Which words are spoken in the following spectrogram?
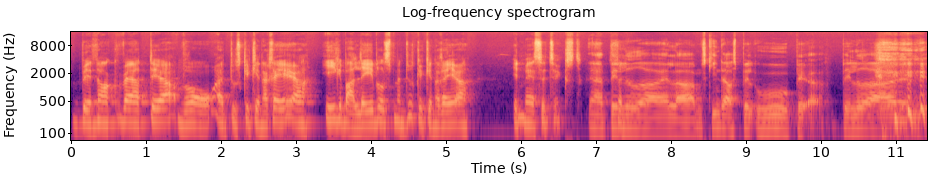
vil nok være der, hvor at du skal generere ikke bare labels, men du skal generere en masse tekst. Ja, billeder, så, eller måske endda også bill- uh, bi- billeder, øh,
